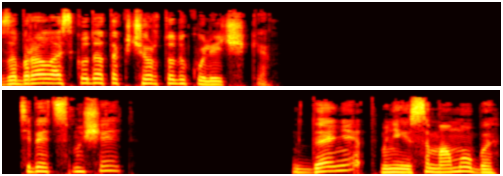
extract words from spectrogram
забралась куда-то к черту на куличике». «Тебя это смущает?» «Да нет, мне и самому бы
